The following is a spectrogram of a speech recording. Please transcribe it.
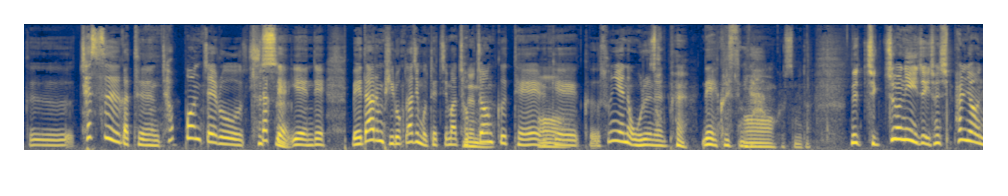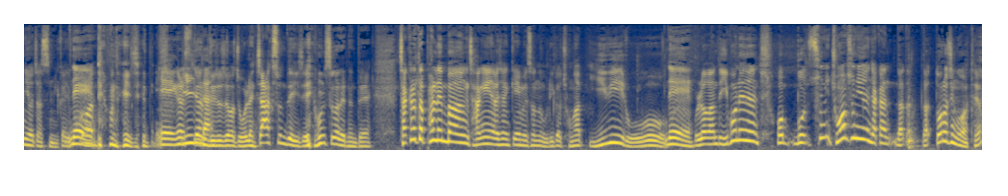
그 체스 같은 첫 번째로 시작된 예, 근데 메달은 비록 따지 못했지만 접전 네네. 끝에 이렇게 어. 그 순위에는 오르는 석패. 네, 그렇습니다. 어, 그렇습니다. 근데 직전이 이제 2018년이었지 않습니까? 네. 코로나 때문에 이제 네, 1년 늦어져가지고 원래 짝수인데 이제 홀수가 됐는데 자카르타 팔렘방 장애인 아시안 게임에서는 우리가 종합 2위로 네. 올라가는데 이번에는 어 뭐 순위 종합 순위는 약간 나, 나, 떨어진 것 같아요?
